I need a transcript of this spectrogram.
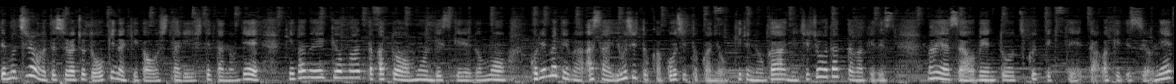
でもちろん私はちょっと大きな怪我をしたりしてたので怪我の影響もあったかとは思うんですけれどもこれまでは朝4時とか5時とかに起きるのが日常だったわけです。毎朝お弁当を作ってきてたわけですよね、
